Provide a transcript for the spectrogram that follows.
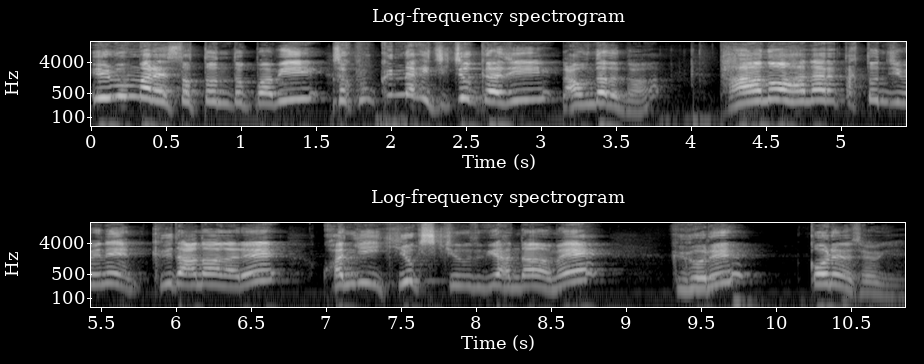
1분 만에 썼던 떡밥이 작품 끝나기 직전까지 나온다던가. 단어 하나를 딱 던지면은 그 단어 하나를 관객이 기억시키게 한 다음에 그거를 꺼내서 사용해.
